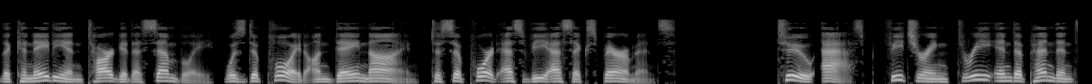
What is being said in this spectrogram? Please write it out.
the Canadian Target Assembly, was deployed on Day 9, to support SVS experiments. 2 ASP, featuring three independent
